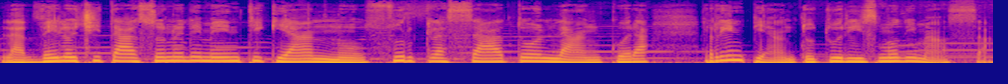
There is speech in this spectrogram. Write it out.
La velocità sono elementi che hanno surclassato l'ancora rimpianto turismo di massa,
